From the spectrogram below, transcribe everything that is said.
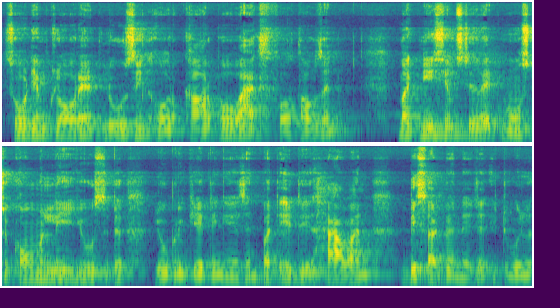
sodium chlorate, leucine or carbowax 4000, magnesium stearate most commonly used lubricating agent but it have an disadvantage. It will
